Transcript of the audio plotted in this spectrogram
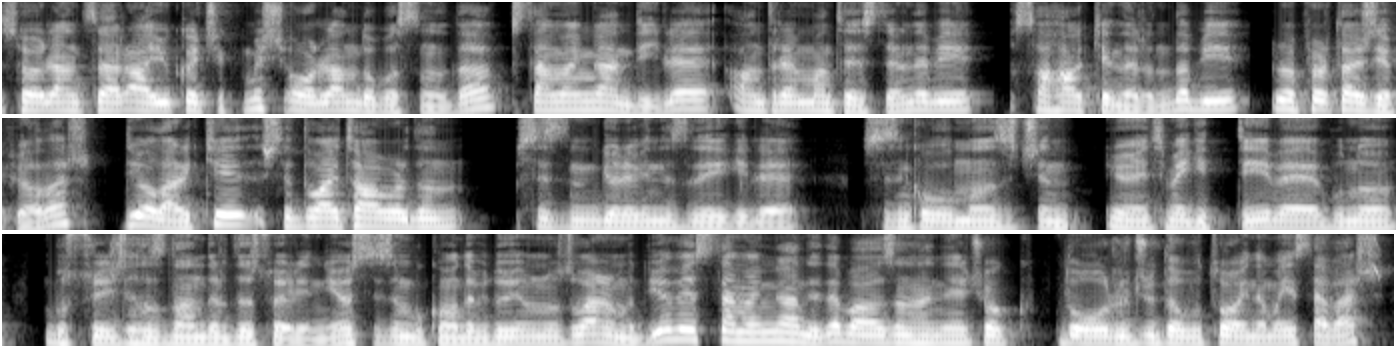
söylentiler ayyuka çıkmış. Orlando basını da Stan Van Gundy ile antrenman testlerinde bir saha kenarında bir röportaj yapıyorlar. Diyorlar ki işte Dwight Howard'ın sizin görevinizle ilgili sizin kovulmanız için yönetime gittiği ve bunu bu süreci hızlandırdığı söyleniyor. Sizin bu konuda bir duyumunuz var mı diyor ve Stan Van de bazen hani çok doğrucu Davut'u oynamayı sever.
